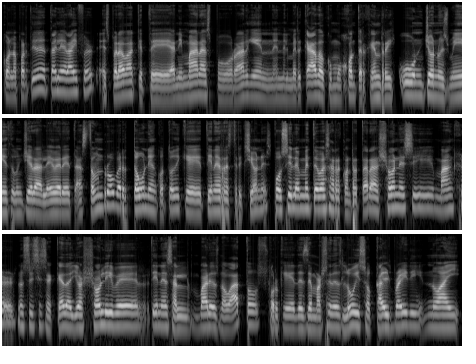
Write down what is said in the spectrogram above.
Con la partida de Tyler Eifert, esperaba que te animaras por alguien en el mercado como Hunter Henry, un John Smith, un Gerald Everett, hasta un Robert Tonian con todo y que tiene restricciones. Posiblemente vas a recontratar a Shaughnessy, Manger, no sé si se queda Josh Oliver, tienes a varios novatos, porque desde Mercedes Lewis o Kyle Brady no hay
